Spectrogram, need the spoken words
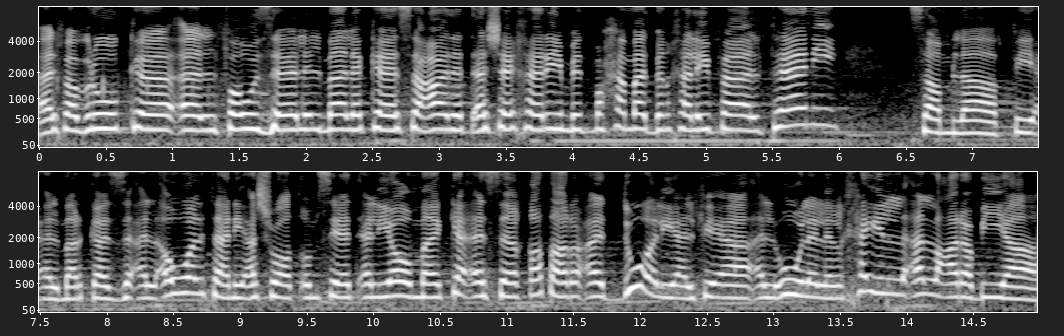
ألف مبروك الفوز للملكة سعادة الشيخ ريم بنت محمد بن خليفة الثاني ساملا في المركز الأول. ثاني أشواط أمسية اليوم كأس قطر الدولي الفئة الأولى للخيل العربية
